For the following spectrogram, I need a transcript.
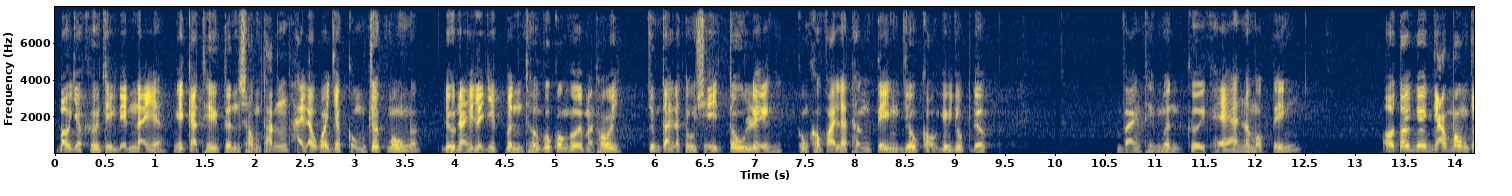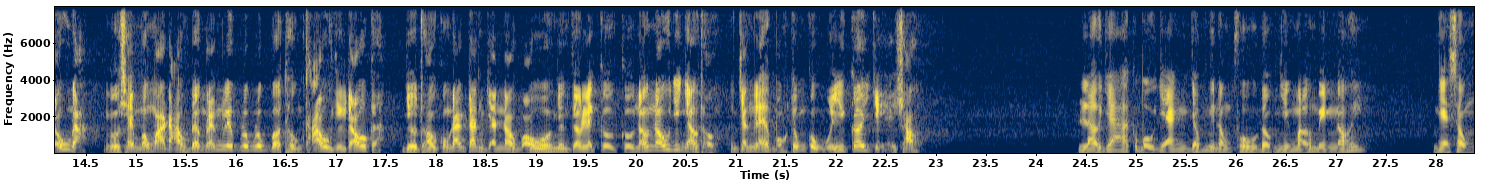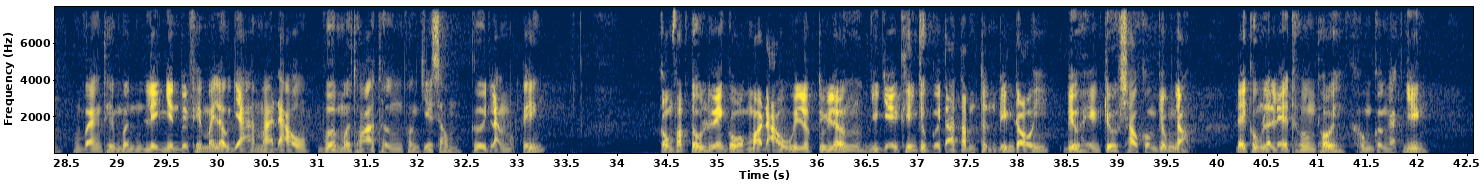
Bảo vật hư thiên đỉnh này, ngay cả thiên tinh song thánh hay là quái vật cũng rất muốn đó. Điều này là việc bình thường của con người mà thôi. Chúng ta là tu sĩ tu luyện, cũng không phải là thần tiên vô cầu vô dục được. Vạn Thiên Minh cười khẽ nói một tiếng. Ồ tự nhiên dạng mong chủ nè, người xem bọn ma đạo đừng lén lúc lúc lúc thương thảo gì đó kìa. Vừa rồi cũng đang tranh giành nội bộ nhưng giờ lại cười cười nói nói với nhau thôi. Chẳng lẽ bọn chúng có quỷ kế gì hay sao? Lão giả có bộ dạng giống như nông phu đột nhiên mở miệng nói. Nghe xong, Vạn Thiên Minh liền nhìn về phía mấy lão giả ma đạo vừa mới thỏa thuận phân chia xong, cười lạnh một tiếng. Công pháp tu luyện của bọn ma đạo uy lực tuy lớn nhưng dễ khiến cho người ta tâm tình biến đổi, biểu hiện trước sau không giống nhau. Đây cũng là lẽ thường thôi, không cần ngạc nhiên.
